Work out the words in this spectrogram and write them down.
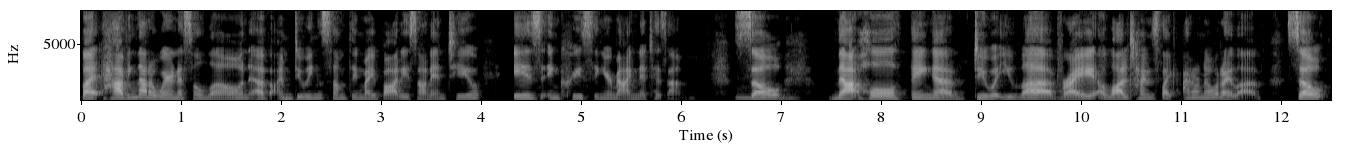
But having that awareness alone of I'm doing something my body's not into is increasing your magnetism. So, Mm. that whole thing of do what you love, right? A lot of times, like, I don't know what I love. So,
